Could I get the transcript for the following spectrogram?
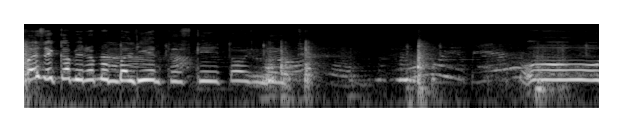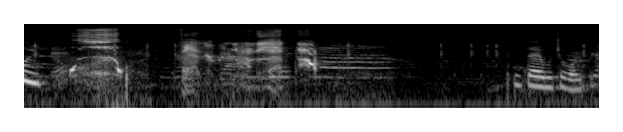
Parece cameraman valientes que estoy late. Uy. Trae muchos golpes.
